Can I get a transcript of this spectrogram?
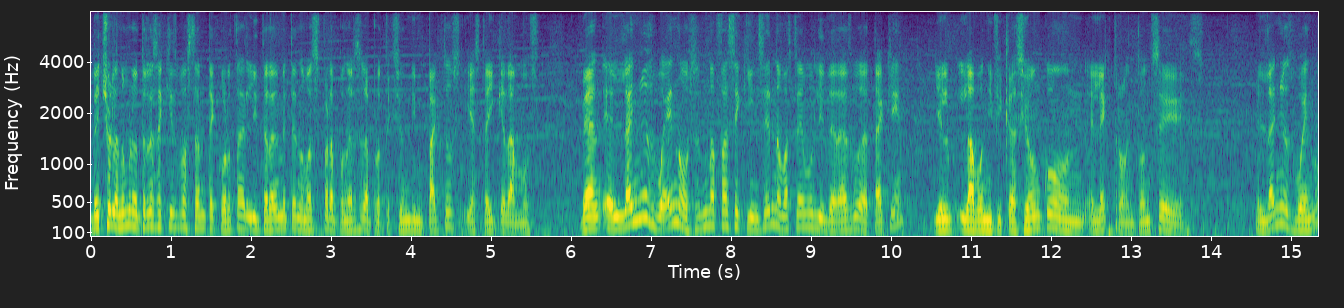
De hecho la número 3 aquí es bastante corta. Literalmente nomás es para ponerse la protección de impactos. Y hasta ahí quedamos. Vean, el daño es bueno. es una fase 15. Nomás tenemos liderazgo de ataque. Y la bonificación con Electro. Entonces... El daño es bueno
